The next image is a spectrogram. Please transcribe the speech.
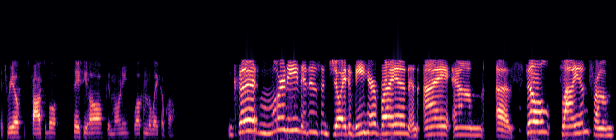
It's real. It's possible. Stacey Hall, good morning. Welcome to the Wake Up Call. Good morning. It is a joy to be here, Brian, and I am uh, still flying from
